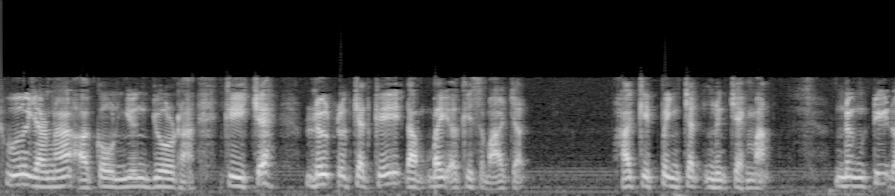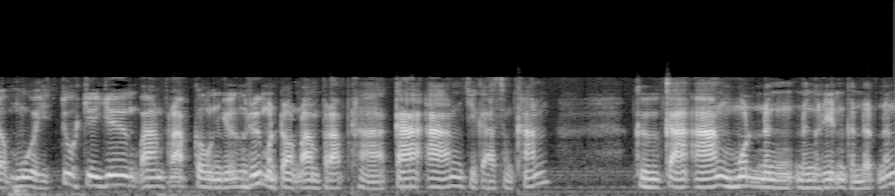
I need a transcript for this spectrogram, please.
ធ្វើយ៉ាងណាឲ្យកូនយើងយល់ថាគេចេះ លើកទឹកចិត្តគេដើម្បីឲ្យគេសប្បាយចិត្តហើយគេពេញចិត្តនឹងចេះម៉ាត់នឹងទី11ទោះជាយើងបានប្រាប់កូនយើងឬមិនទាន់បានប្រាប់ថាការអានជាការសំខាន់គឺការអានមុននឹងនឹងរៀនគណិតហ្នឹង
